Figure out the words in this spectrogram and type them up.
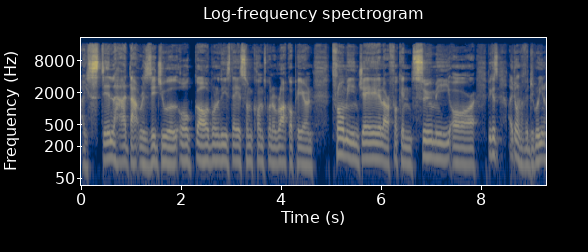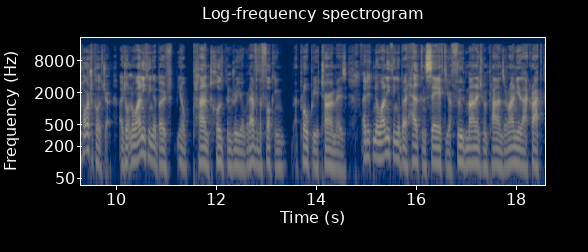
I still had that residual, oh God, one of these days some cunt's going to rock up here and throw me in jail or fucking sue me or because I don't have a degree in horticulture. I don't know anything about, you know, plant husbandry or whatever the fucking appropriate term is. I didn't know anything about health and safety or food management plans or any of that crack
